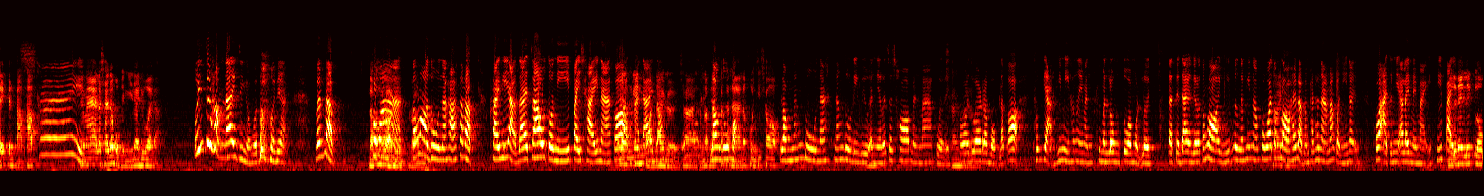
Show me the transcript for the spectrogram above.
ล็ก ๆ เป็นฝาพับใช่ใช่ไหมแล้วใช้ระบบอย่างนี้ได้ด้วยอะเฮ้ยจะทำได้จริงเหรอโมโตเนี่ย มันแบบเราเพต้อราะงว่ารอดูต้องรอดูนะคะสำหรับใค รที่อยากได้เจ้าตัวนี้ไปใช้นะ ก็ลองเล่นหาก่อนได้เนาะ เลยใช่สำหรับลนัอกงดูพัฒของนาและคนที่ชอบ ลองนั่งดูนะ นั่งดูรีวิว อันเนี้ยแล้วจะชอบมันมากเลย ใช่เพราะว่าครับ ด้วยระบบแล้วก็ทุกอย่างที่มีข้างในมันคือมันลงตัวหมดเลย แต่เสียดายอย่างเดียวเราต้องรออีกนิดนึงนะพี่เน้องเพราะว่าต้องรอให้แบบมันพัฒนามากกว่านี้หน่อยเพราะว่าอาจจะมีอะไรใหม่ ๆ ที่ไป มันจะได้เล็กลง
